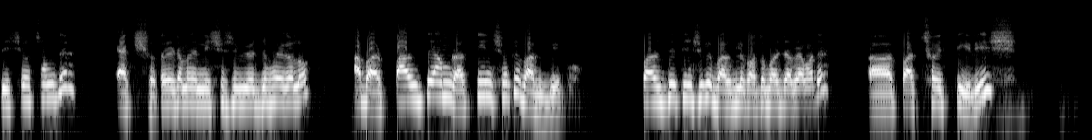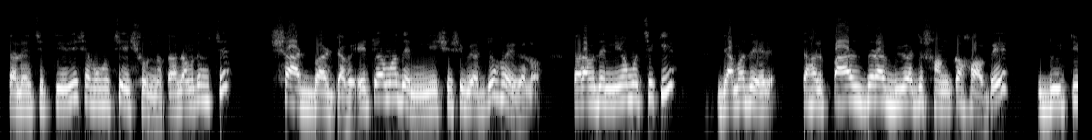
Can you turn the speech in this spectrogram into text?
বিশ হচ্ছে আমাদের একশো। তাহলে এটা আমাদের নিঃশেষে বিভাজ্য হয়ে গেল। আবার পাঁচ দিয়ে আমরা তিনশোকে ভাগ দিব। পাঁচ দিয়ে তিনশোকে ভাগ দিলে কতবার যাবে আমাদের? পাঁচ, ছয়, তিরিশ। তাহলে হচ্ছে তিরিশ এবং হচ্ছে এই শূন্য। তাহলে আমাদের হচ্ছে ষাট বার যাবে। এটা আমাদের নিঃশেষে বিভাজ্য হয়ে গেল। তাহলে আমাদের নিয়ম হচ্ছে কি? যে আমাদের তাহলে পাঁচ দ্বারা বিভাজ্য সংখ্যা হবে। দুইটি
